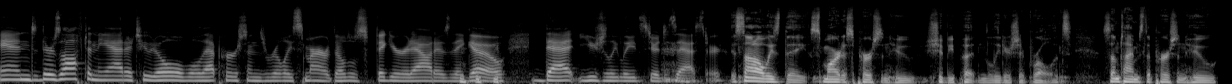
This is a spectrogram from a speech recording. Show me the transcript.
And there's often the attitude, oh, well, that person's really smart. They'll just figure it out as they go. that usually leads to a disaster. It's not always the smartest person who should be put in the leadership role. It's sometimes the person who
